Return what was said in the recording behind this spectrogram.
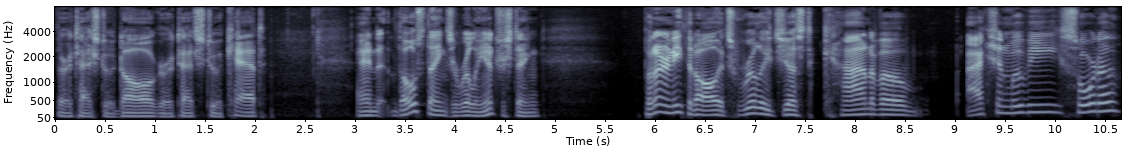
they're attached to a dog or attached to a cat and those things are really interesting but underneath it all, it's really just kind of a action movie, sorta,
